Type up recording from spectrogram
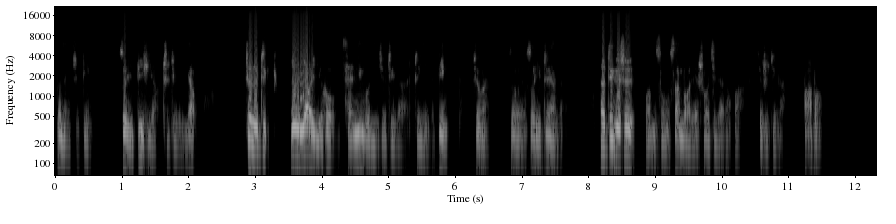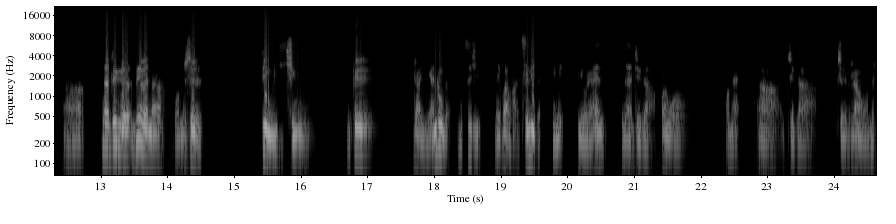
不能治病，所以必须要吃这个药。吃了这这个药以后，才能够你就这个治你的病，是吧？所所以这样的。那这个是我们从三宝来说起来的话，就是这个法宝啊。那这个另外呢，我们是病情非。非常严重的，你自己没办法自理的，因为有人来这个帮我，我们啊，这个这让我们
